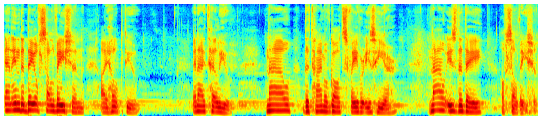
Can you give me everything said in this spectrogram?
and in the day of salvation, I helped you. And I tell you, now the time of God's favor is here. Now is the day of salvation.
